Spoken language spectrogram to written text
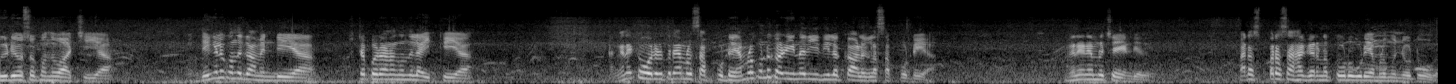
വീഡിയോസൊക്കെ ഒന്ന് വാച്ച് ചെയ്യുക. എന്തെങ്കിലുമൊക്കെ ഒന്ന് കമന്റ് ചെയ്യുക. ഇഷ്ടപ്പെടുകയാണെങ്കിൽ ഒന്ന് ലൈക്ക് ചെയ്യുക. അങ്ങനെയൊക്കെ ഓരോരുത്തരെ നമ്മൾ സപ്പോർട്ട് ചെയ്യുക നമ്മളെ കൊണ്ട് കഴിയുന്ന രീതിയിലൊക്കെ ആളുകളെ സപ്പോർട്ട് ചെയ്യുക. അങ്ങനെയാണ് നമ്മൾ ചെയ്യേണ്ടത്. പരസ്പര സഹകരണത്തോടു കൂടി നമ്മൾ മുന്നോട്ട് പോവുക.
